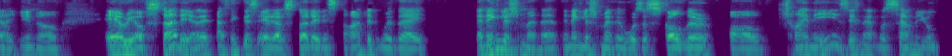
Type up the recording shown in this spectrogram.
uh, you know, area of study. And I think this area of study started with a an Englishman, uh, an Englishman who was a scholar of Chinese. His name was Samuel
